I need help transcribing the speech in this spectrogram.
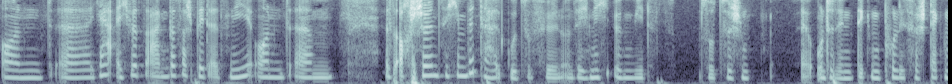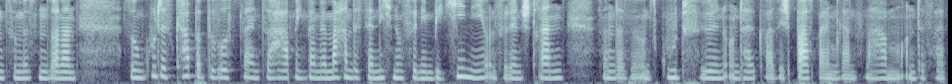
Und äh, ja, ich würde sagen, besser spät als nie und ähm, ist auch schön, sich im Winter halt gut zu fühlen und sich nicht irgendwie das so zwischen äh, unter den dicken Pullis verstecken zu müssen, sondern so ein gutes Körperbewusstsein zu haben. Ich meine, wir machen das ja nicht nur für den Bikini und für den Strand, sondern dass wir uns gut fühlen und halt quasi Spaß bei dem Ganzen haben. Und deshalb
